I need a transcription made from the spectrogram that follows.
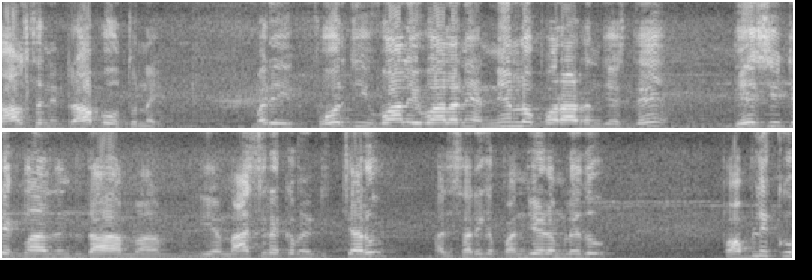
కాల్స్ అన్ని డ్రాప్ అవుతున్నాయి. మరి ఫోర్ జీ ఇవ్వాలి ఇవ్వాలని అన్యంలో పోరాటం చేస్తే దేశీ టెక్నాలజీని దా నాసిరకం ఇచ్చారు. అది సరిగ్గా పనిచేయడం లేదు. పబ్లిక్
